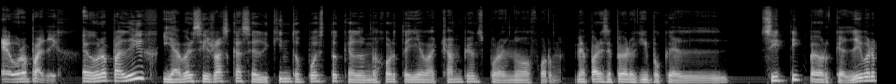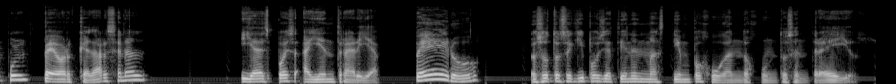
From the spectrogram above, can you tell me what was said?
Europa League. Europa League y a ver si rascas el quinto puesto que a lo mejor te lleva a Champions por el nuevo forma. Me parece peor equipo que el City, peor que el Liverpool, peor que el Arsenal. Y ya después ahí entraría. Pero los otros equipos ya tienen más tiempo jugando juntos entre ellos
